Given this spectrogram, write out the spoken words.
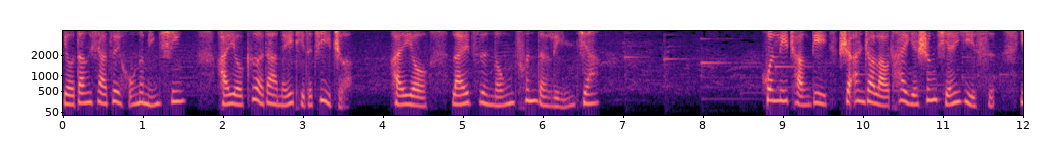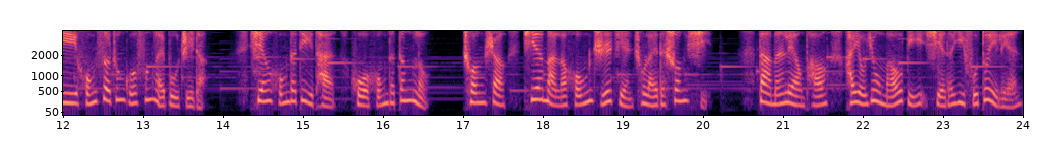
有当下最红的明星，还有各大媒体的记者，还有来自农村的邻家。婚礼场地是按照老太爷生前意思，以红色中国风来布置的，鲜红的地毯，火红的灯笼，窗上贴满了红纸剪出来的双喜，大门两旁还有用毛笔写的一幅对联，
